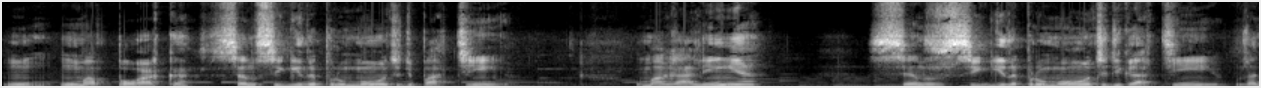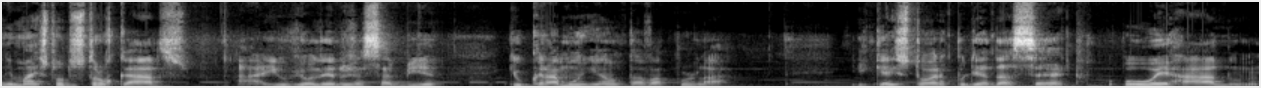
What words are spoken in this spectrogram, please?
um, uma porca sendo seguida por um monte de patinho uma galinha sendo seguida por um monte de gatinho, os animais todos trocados. Aí o violeiro já sabia que o cramunhão estava por lá e que a história podia dar certo ou errado, né?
